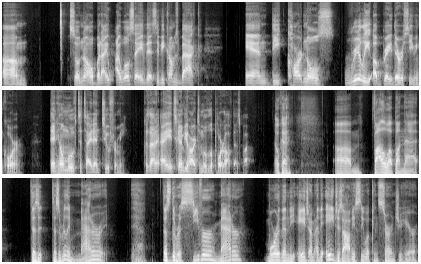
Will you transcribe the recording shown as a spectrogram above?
Um, so no, but I, I will say this: if he comes back and the Cardinals really upgrade their receiving core, then he'll move to tight end two for me because I, I, it's going to be hard to move LaPorta off that spot. Okay. Um, follow up on that. Does it does it really matter? Does the receiver matter more than the age? I mean, the age is obviously what concerns you here.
